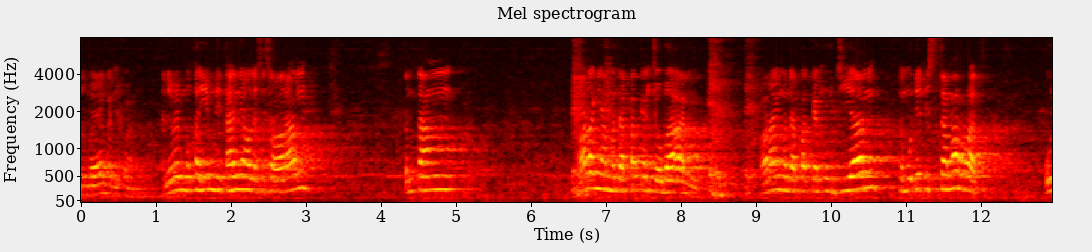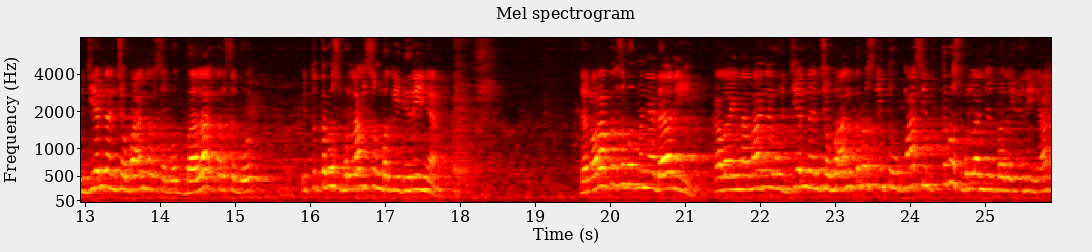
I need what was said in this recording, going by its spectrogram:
Untuk bayangkan ikhwan. Imam Ibnu Qayyim ditanya oleh seseorang tentang orang yang mendapatkan cobaan, orang yang mendapatkan ujian kemudian istamarrat. Ujian dan cobaan tersebut balak tersebut itu terus berlangsung bagi dirinya. Dan orang tersebut menyadari kalau yang namanya ujian dan cobaan terus itu masih terus berlanjut bagi dirinya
